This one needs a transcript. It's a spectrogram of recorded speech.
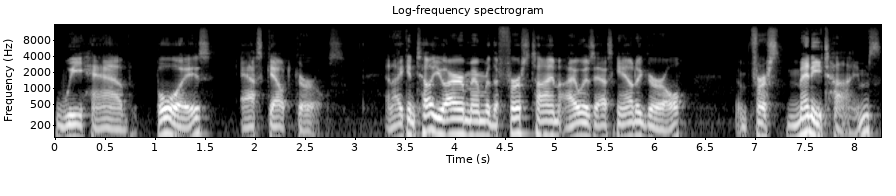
we have boys ask out girls. And I can tell you, I remember the first time I was asking out a girl, first many times,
